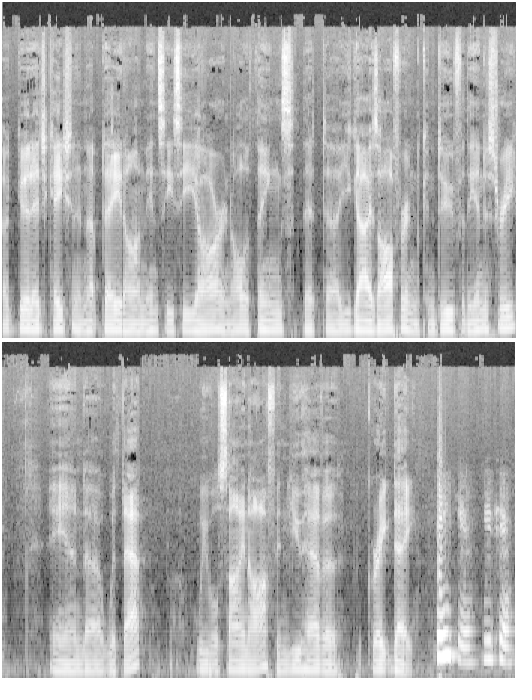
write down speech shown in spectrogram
a good education and update on NCCR and all the things that uh, you guys offer and can do for the industry. And uh, with that, we will sign off, and you have a great day. Thank you. You too.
